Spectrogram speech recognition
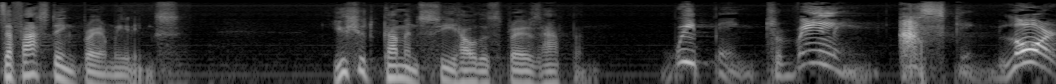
It's a fasting prayer meetings. You should come and see how those prayers happen. Weeping, travailing, asking, Lord,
